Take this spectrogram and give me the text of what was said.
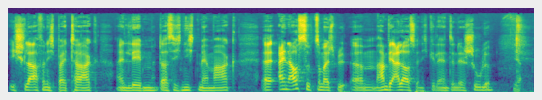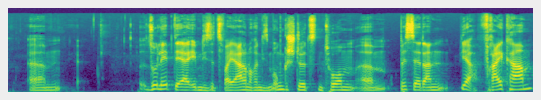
ich schlafe nicht bei Tag. Ein Leben, das ich nicht mehr mag. Äh, ein Auszug zum Beispiel ähm, haben wir alle auswendig gelernt in der Schule. Ja. Ähm, so lebte er eben diese zwei Jahre noch in diesem umgestürzten Turm, ähm, bis er dann ja freikam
